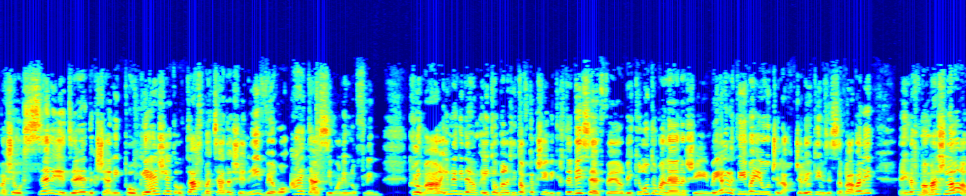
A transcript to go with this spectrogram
מה שעושה לי את זה זה כשאני פוגשת אותך בצד השני ורואה את האסימונים נופלים. כלומר, אם נגיד היית אומרת לי, טוב תקשיבי, תכתבי ספר, ויקראו אותו מלא אנשים, ויאללה תהיי בייעוד שלך, תשאלי אותי אם זה סבבה לי, אני אגיד לך ממש לא.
